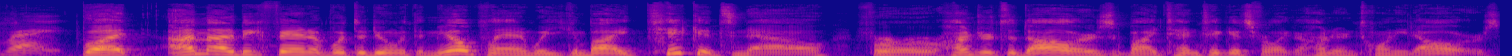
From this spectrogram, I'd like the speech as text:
Right. But I'm not a big fan of what they're doing with the meal plan, where you can buy tickets now for hundreds of dollars, buy 10 tickets for like $120.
